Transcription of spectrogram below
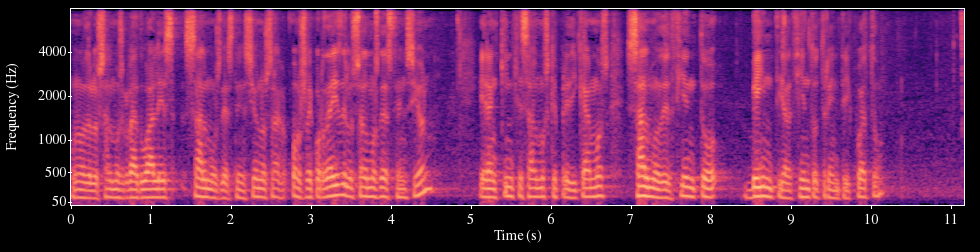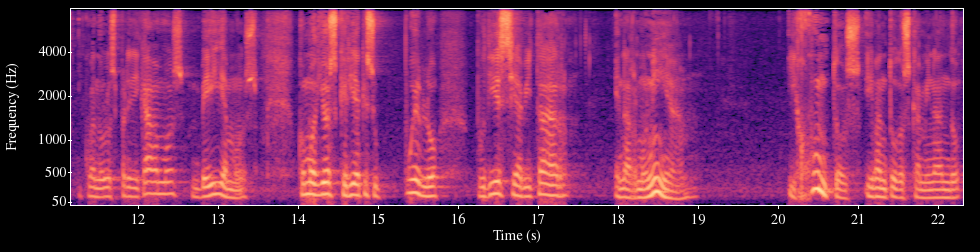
uno de los salmos graduales, salmos de ascensión. ¿Os, recordáis de los salmos de ascensión? Eran 15 salmos que predicamos, salmo del 120 al 134. Y cuando los predicábamos veíamos cómo Dios quería que su pueblo pudiese habitar en armonía y juntos iban todos caminando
